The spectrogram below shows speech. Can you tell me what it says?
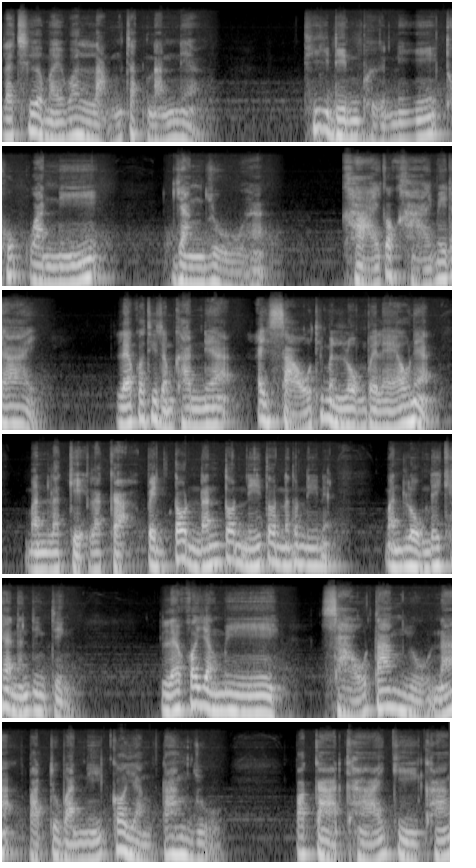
และเชื่อไหมว่าหลังจากนั้นเนี่ย ที่ดินผืนนี้ทุกวันนี้ยังอยู่ฮะขายก็ขายไม่ได้ แล้วก็ที่สำคัญเนี่ย ไอ้เสาที่มันลงไปแล้วเนี่ย มันละเกะละกะ เป็นต้นนั้นต้นนี้ต้นนั้นต้นนี้เนี่ย มันลงได้แค่นั้นจริง ๆ แล้วก็ยังมีเสาตั้งอยู่ณนะปัจจุบันนี้ก็ยังตั้งอยู่ ประกาศขายกี่ครั้ง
